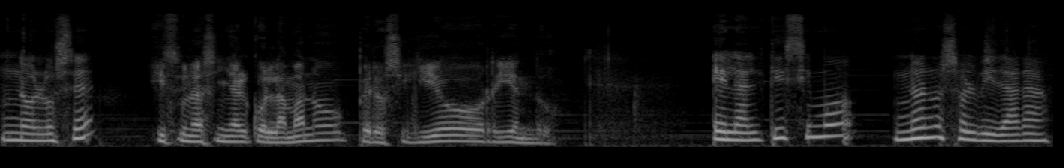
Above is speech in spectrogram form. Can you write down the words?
No lo sé. Hizo una señal con la mano, pero siguió riendo. El Altísimo no nos olvidará.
